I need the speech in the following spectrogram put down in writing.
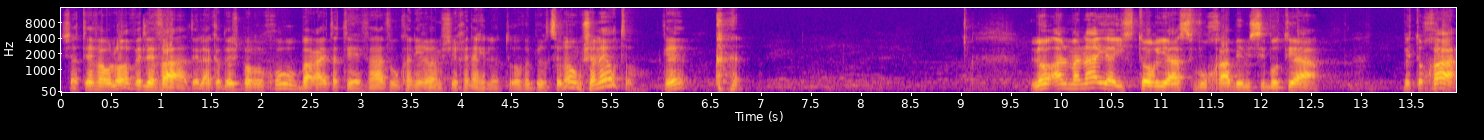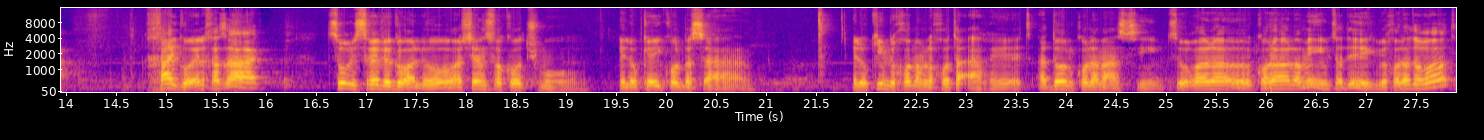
שהטבע הוא לא עובד לבד, אלא הקדוש ברוך הוא ברא את הטבע והוא כנראה ממשיך לנהל אותו, וברצונו הוא משנה אותו, כן? לא אלמנה היא ההיסטוריה הסבוכה במסיבותיה בתוכה. חי גואל חזק, צור ישראל וגואלו, השם ספקות שמו, אלוקי כל בשר, אלוקים לכל ממלכות הארץ, אדון כל המעשים, צור כל העולמים, צדיק בכל הדורות.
